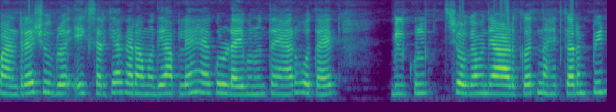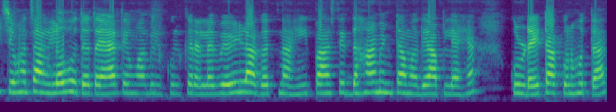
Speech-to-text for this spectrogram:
पांढऱ्या शुभ्र एकसारख्या आकारामध्ये आपल्या ह्या कुरडाई बनून तयार होत आहेत. बिलकुल शेवग्यामध्ये अडकत नाहीत. कारण पीठ जेव्हा चांगलं होतं तयार तेव्हा बिलकुल करायला वेळ लागत नाही. पाच ते दहा मिनिटामध्ये आपल्या ह्या कुरडाई टाकून होतात.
